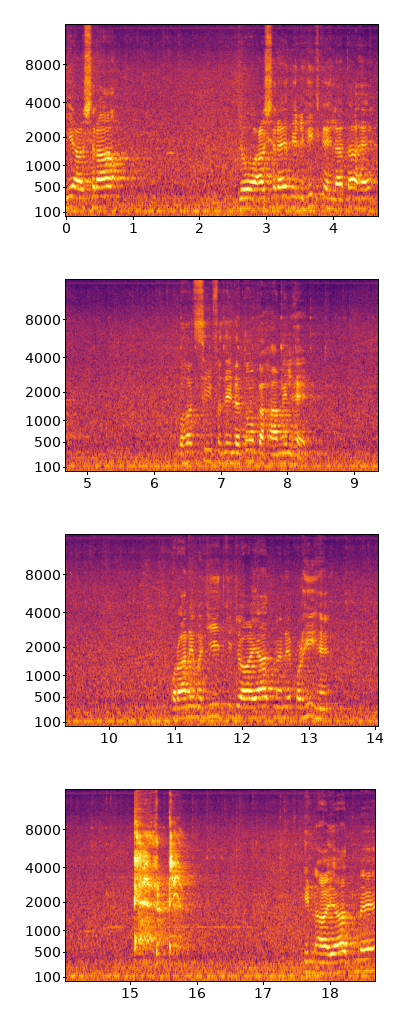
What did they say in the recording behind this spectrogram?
یہ عشرہ جو عشرہ ذی کہلاتا ہے، بہت سی فضیلتوں کا حامل ہے۔ قرآن مجید کی جو آیات میں نے پڑھی ہیں ان آیات میں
